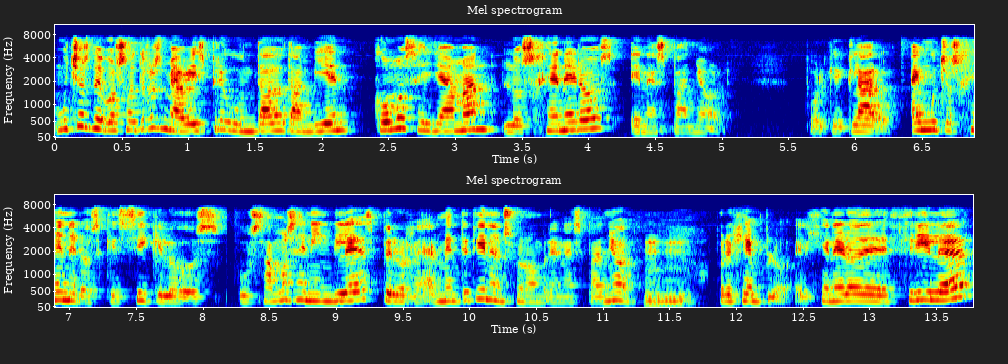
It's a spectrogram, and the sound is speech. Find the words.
muchos de vosotros me habéis preguntado también cómo se llaman los géneros en español. Porque claro, hay muchos géneros que sí que los usamos en inglés, pero realmente tienen su nombre en español. Por ejemplo, el género de thriller,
